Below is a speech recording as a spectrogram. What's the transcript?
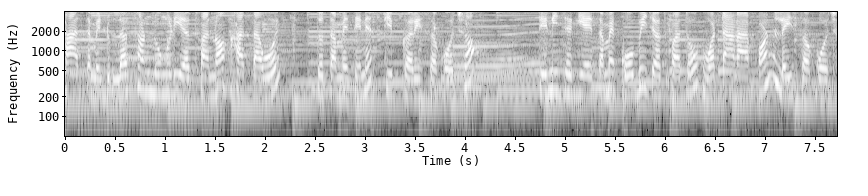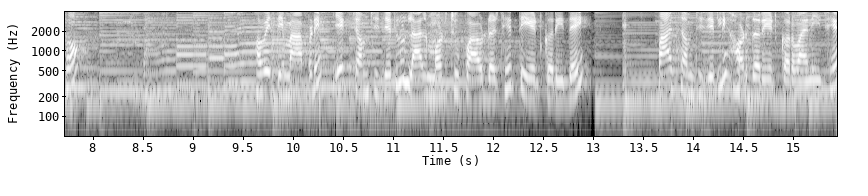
હા, તમે લસણ ડુંગળી અથવા ન ખાતા હોય તો તમે તેને સ્કીપ કરી શકો છો. તેની જગ્યાએ તમે કોબીજ અથવા તો વટાણા પણ લઈ શકો છો. હવે તેમાં આપણે એક ચમચી જેટલું લાલ મરચું પાવડર છે તે એડ કરી દઈ. પાંચ ચમચી જેટલી હળદર એડ કરવાની છે.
